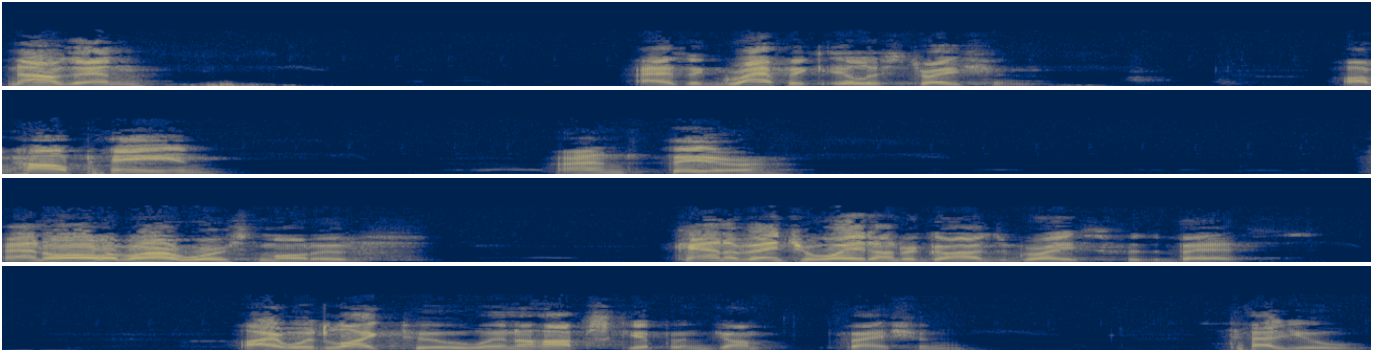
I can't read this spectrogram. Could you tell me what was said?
Now then, as a graphic illustration of how pain and fear and all of our worst motives can eventuate under God's grace for the best, I would like to, in a hop, skip, and jump fashion, tell you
